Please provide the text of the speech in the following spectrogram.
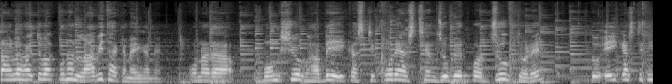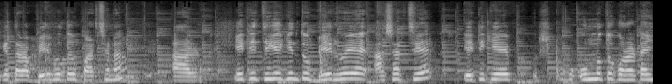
তাহলে হয়তো বা কোনো লাভই থাকে না এখানে। ওনারা বংশীয়ভাবে এই কাজটি করে আসছেন যুগের পর যুগ ধরে। তো এই কাজটি থেকে তারা বের হতেও পারছে না। আর এটি থেকে কিন্তু বের হয়ে আসার চেয়ে এটিকে উন্নত করাটাই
